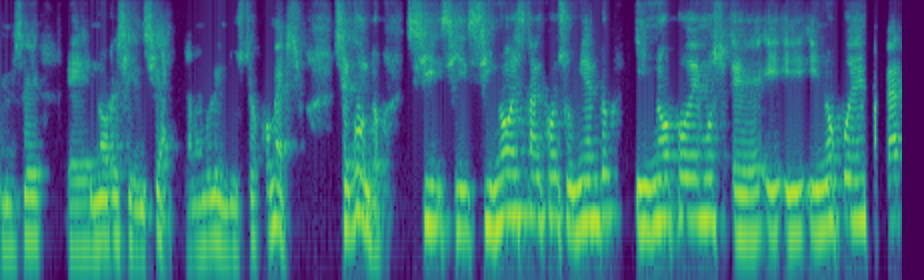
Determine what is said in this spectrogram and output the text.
en ese eh, no residencial, llamémoslo industria comercio. Segundo, si, si, si no están consumiendo y no podemos eh, y, no pueden pagar,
